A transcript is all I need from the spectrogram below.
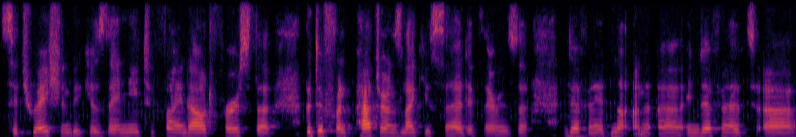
situation because they need to find out first the the different patterns, like you said, if there is a mm-hmm. definite uh, indefinite uh,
